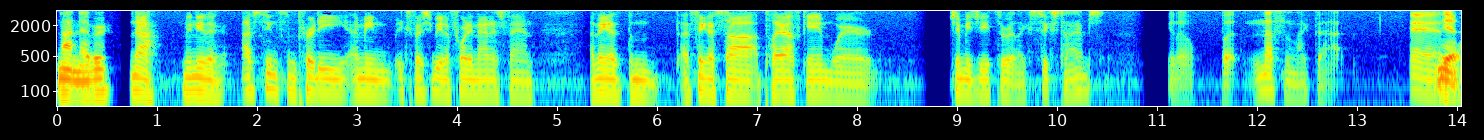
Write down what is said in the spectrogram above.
Not never. Nah, me neither. I've seen some pretty. I mean, especially being a 49ers fan, I think it's the. I think I saw a playoff game where Jimmy G threw it like six times, you know, but nothing like that. And Yeah.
